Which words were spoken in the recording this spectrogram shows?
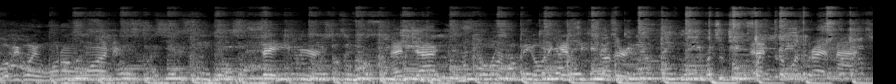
will be going one-on-one. -on -one. Savior and Jack Storm will be going against each other in a triple threat match.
